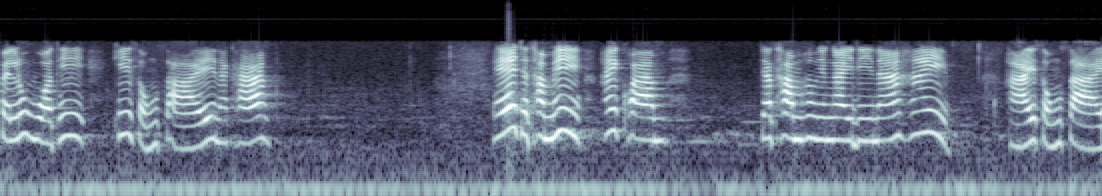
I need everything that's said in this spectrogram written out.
เป็นลูกวัวที่ขี้สงสัยนะคะ เอ๊จะทำให้ให้ความจะทำยังไงดีนะ ให้หายสงสัย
